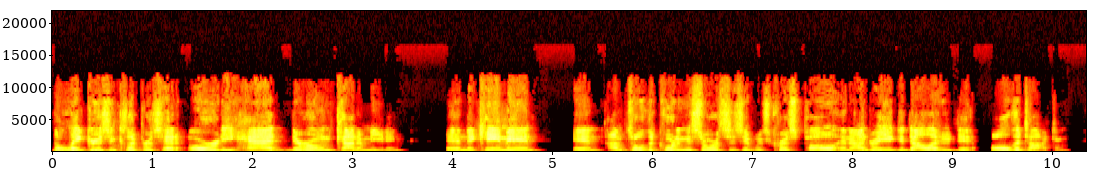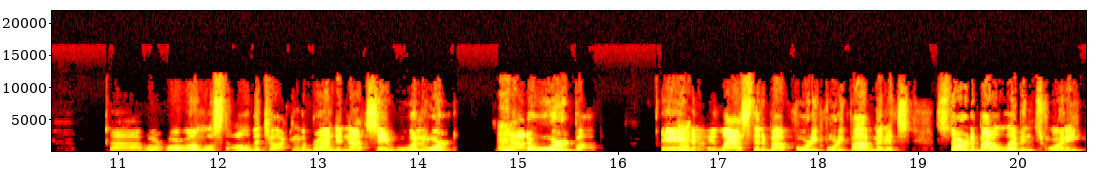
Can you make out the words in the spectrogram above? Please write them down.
the Lakers and Clippers had already had their own kind of meeting, and they came in. And I'm told, according to sources, it was Chris Paul and Andre Iguodala who did all the talking, uh, or or almost all the talking. LeBron did not say one word, Hmm. not a word, Bob. And uh, it lasted about 40, 45 minutes. Started about 11:20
